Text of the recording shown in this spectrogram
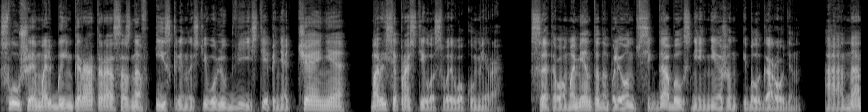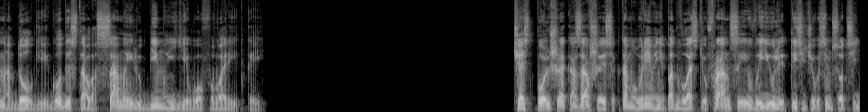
Слушая мольбы императора, осознав искренность его любви и степень отчаяния, Марыся простила своего кумира. С этого момента Наполеон всегда был с ней нежен и благороден, а она на долгие годы стала самой любимой его фавориткой. Часть Польши, оказавшаяся к тому времени под властью Франции, в июле 1807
